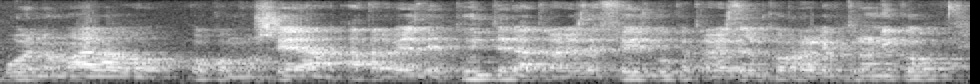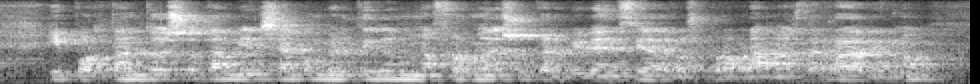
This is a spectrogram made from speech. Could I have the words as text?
bueno, malo o como sea, a través de Twitter, a través de Facebook, a través del correo electrónico y por tanto eso también se ha convertido en una forma de supervivencia de los programas de radio, ¿no?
